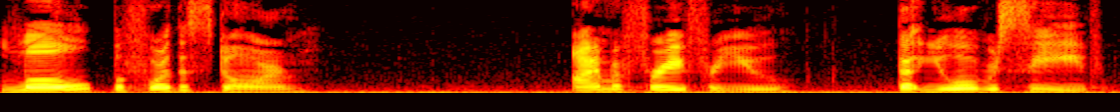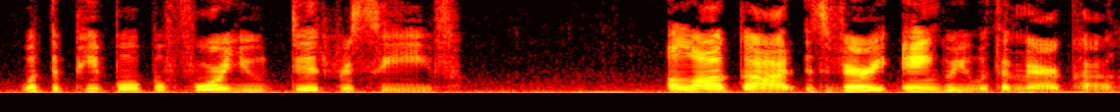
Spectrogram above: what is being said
Lull Before the Storm. I am afraid for you that you will receive what the people before you did receive. Allah God is very angry with America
